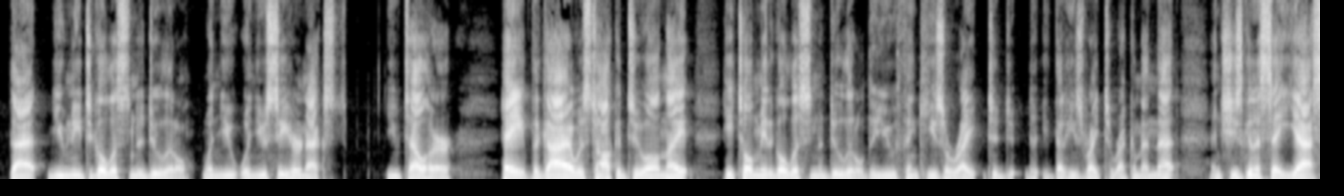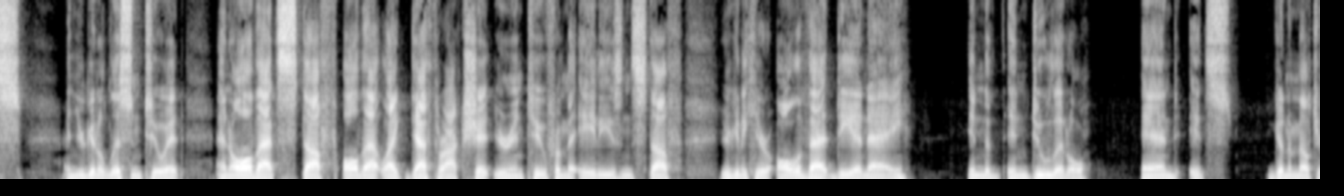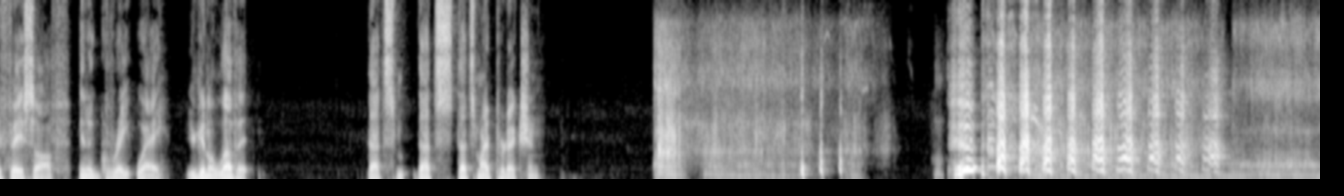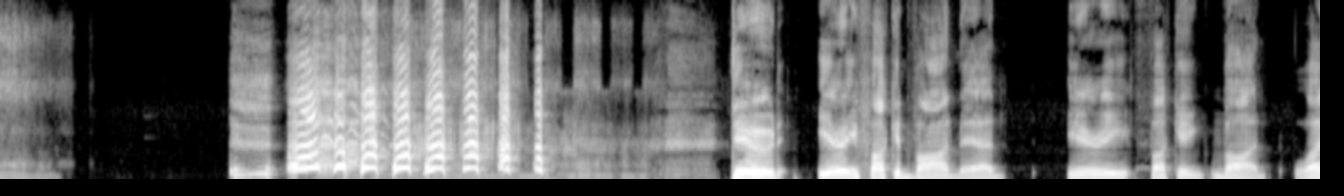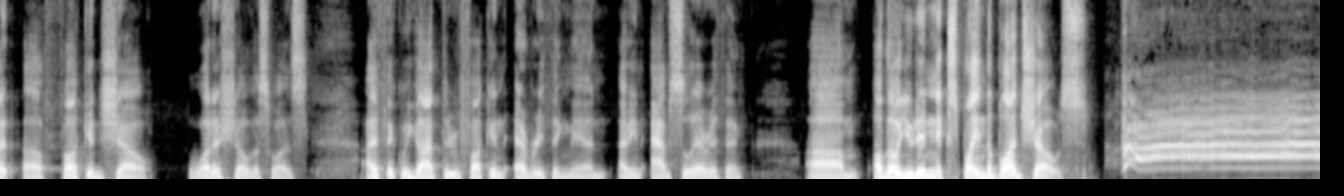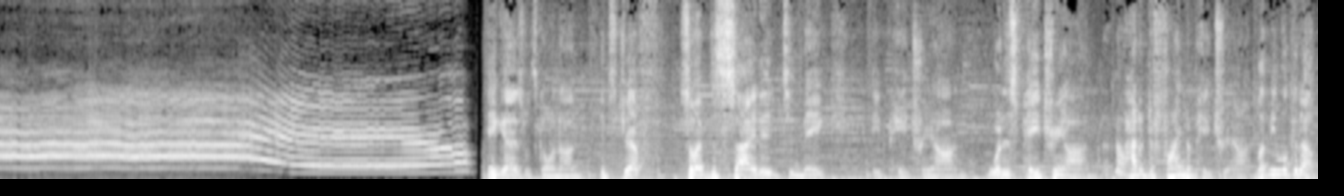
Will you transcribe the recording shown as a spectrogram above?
that you need to go listen to Doolittle when you when you see her next. You tell her, "Hey, the guy I was talking to all night, he told me to go listen to Doolittle. Do you think he's a right to do that? He's right to recommend that?" And she's going to say yes, and you're going to listen to it, and all that stuff, all that like death rock shit you're into from the 80s and stuff, you're going to hear all of that DNA in the in Doolittle and it's going to melt your face off in a great way. You're going to love it. That's that's that's my prediction. Dude, Eerie fucking Von, man. Eerie fucking Von. What a fucking show. What a show this was. I think we got through fucking everything, man. I mean, absolutely everything. Um, although you didn't explain the blood shows. Hey guys, what's going on? It's Jeff. So I've decided to make a Patreon. What is Patreon? I don't know how to define a Patreon. Let me look it up.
